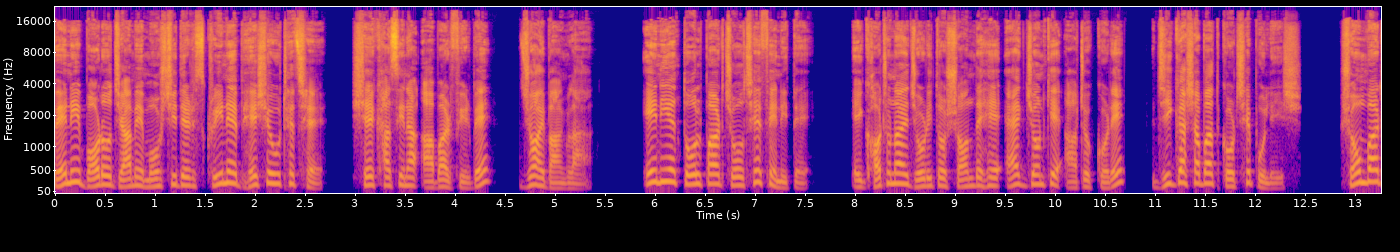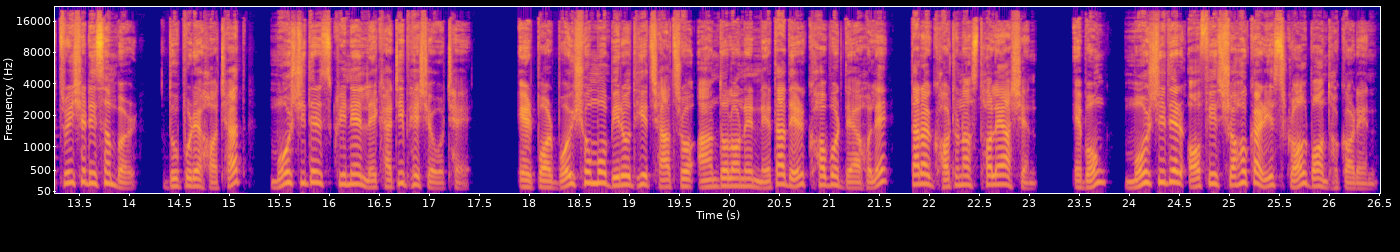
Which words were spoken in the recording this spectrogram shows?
ফেনী বড় জামে মসজিদের স্ক্রিনে ভেসে উঠেছে, শেখ হাসিনা আবার ফিরবে, জয় বাংলা। এ নিয়ে তোলপাড় চলছে ফেনীতে। এই ঘটনায় জড়িত সন্দেহে একজনকে আটক করে জিজ্ঞাসাবাদ করছে পুলিশ। সোমবার ত্রিশে ডিসেম্বর দুপুরে হঠাৎ মসজিদের স্ক্রিনে লেখাটি ভেসে ওঠে। এরপর বৈষম্য বিরোধী ছাত্র আন্দোলনের নেতাদের খবর দেয়া হলে তারা ঘটনাস্থলে আসেন এবং মসজিদের অফিস সহকারী স্ক্রল বন্ধ করেন।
